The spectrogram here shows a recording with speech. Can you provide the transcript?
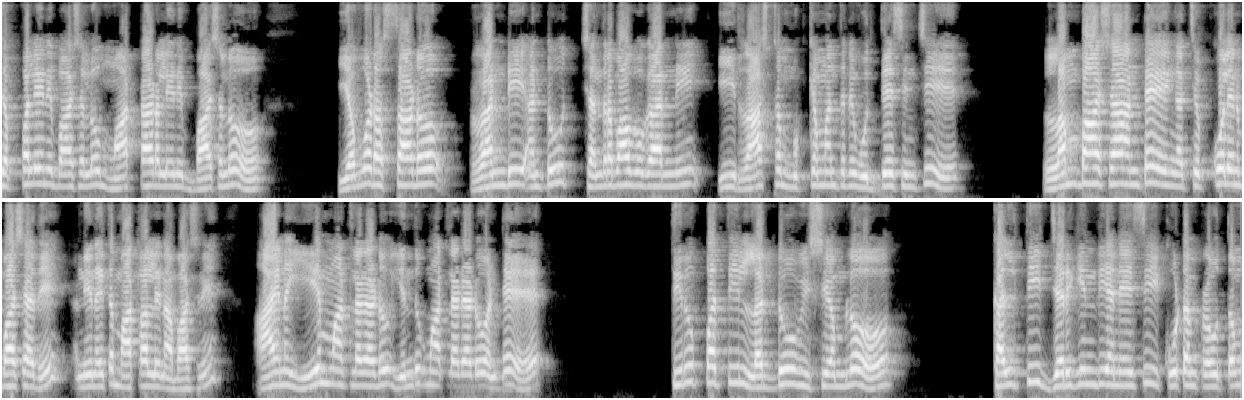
చెప్పలేని భాషలో మాట్లాడలేని భాషలో ఎవడొస్తాడో రండి అంటూ చంద్రబాబు గారిని ఈ రాష్ట్ర ముఖ్యమంత్రిని ఉద్దేశించి లం భాష అంటే ఇంకా చెప్పుకోలేని భాష అది. నేనైతే మాట్లాడలేను ఆ భాషని. ఆయన ఏం మాట్లాడాడు ఎందుకు మాట్లాడాడు అంటే తిరుపతి లడ్డు విషయంలో కల్తీ జరిగింది అనేసి కూటమి ప్రభుత్వం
